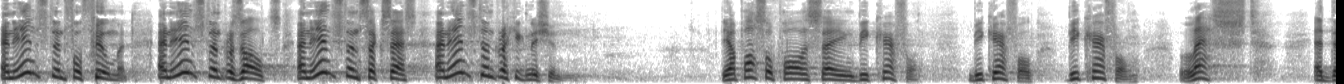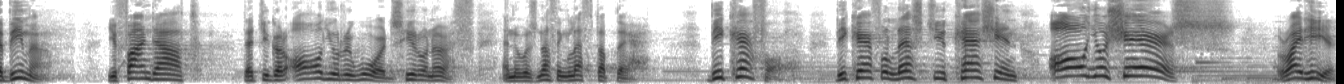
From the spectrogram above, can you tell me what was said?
and instant fulfillment and instant results and instant success and instant recognition. The Apostle Paul is saying, Be careful, be careful, be careful, lest at the Bema you find out that you got all your rewards here on earth and there was nothing left up there. Be careful. Be careful lest you cash in all your shares right here.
